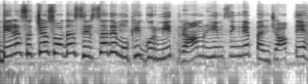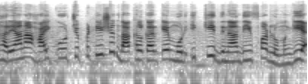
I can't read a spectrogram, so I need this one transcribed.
ਡੇਰਾ ਸੱਚਾ ਸੌਦਾ ਸਿਰਸਾ ਦੇ ਮੁਖੀ ਗੁਰਮੀਤ ਰਾਮ ਰਹੀਮ ਸਿੰਘ ਨੇ ਪੰਜਾਬ ਤੇ ਹਰਿਆਣਾ ਹਾਈ ਕੋਰਟ 'ਚ ਪਟੀਸ਼ਨ ਦਾਖਲ ਕਰਕੇ ਮੁੜ 21 ਦਿਨਾਂ ਦੀ ਫਰਲੋ ਮੰਗੀ ਹੈ।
